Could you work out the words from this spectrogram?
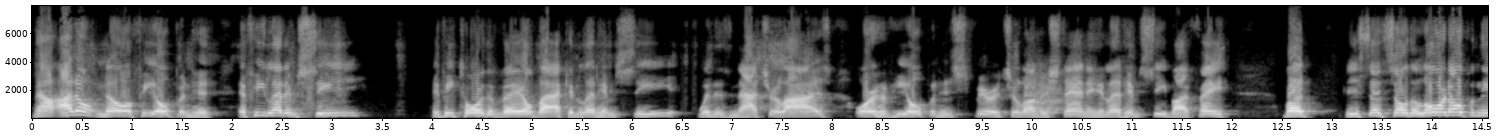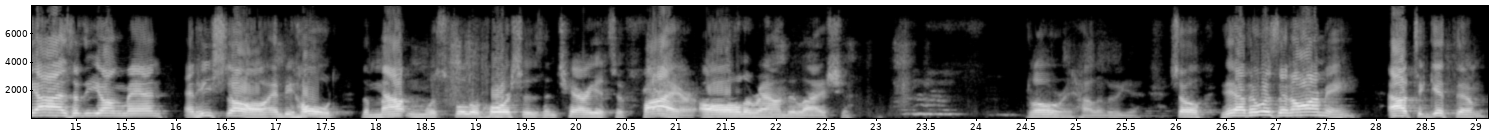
Now I don't know if he opened his, if he let him see if he tore the veil back and let him see with his natural eyes, or if he opened his spiritual understanding and let him see by faith. But he said, So the Lord opened the eyes of the young man, and he saw, and behold, the mountain was full of horses and chariots of fire all around Elisha. Glory, hallelujah. So, yeah, there was an army out to get them,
